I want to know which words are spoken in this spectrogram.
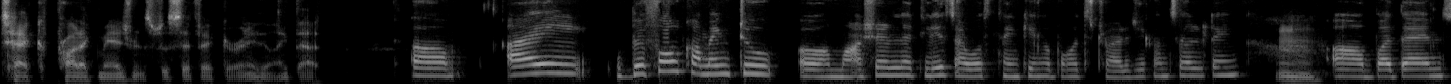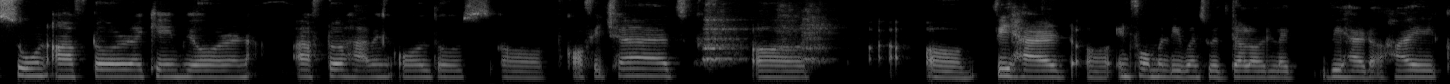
tech product management specific, or anything like that? Um, I before coming to uh, Marshall, at least I was thinking about strategy consulting. Mm. Uh, but then soon after I came here, and after having all those uh, coffee chats, uh, uh, we had uh, informal events with Deloitte. Like we had a hike,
